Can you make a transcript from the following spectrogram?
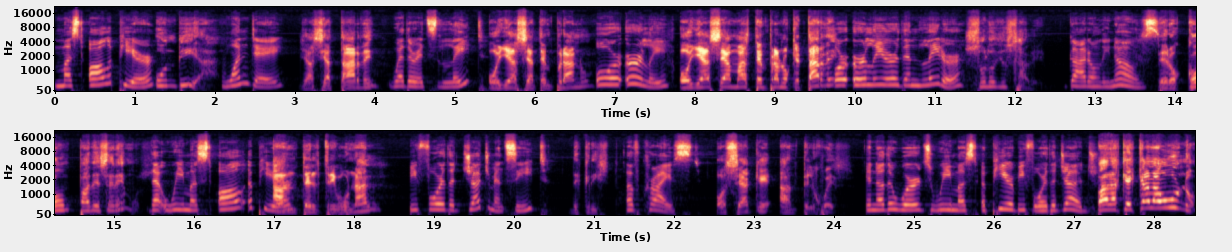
must all appear un día, one day, ya sea tarde whether it's late o ya sea temprano or early o ya sea más temprano que tarde, or earlier than later, solo Dios sabe. God only knows, Pero compadeceremos that we must all appear ante el tribunal before the judgment seat de Cristo, of Christ. o sea que ante el juez, In other words, we must appear before the judge, para que cada uno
